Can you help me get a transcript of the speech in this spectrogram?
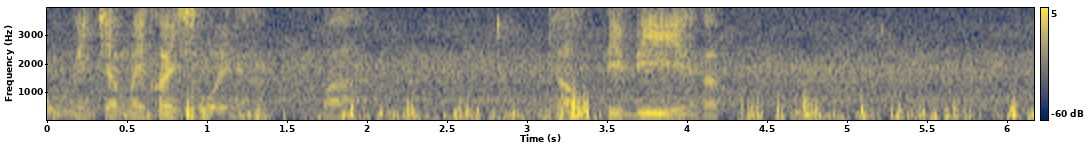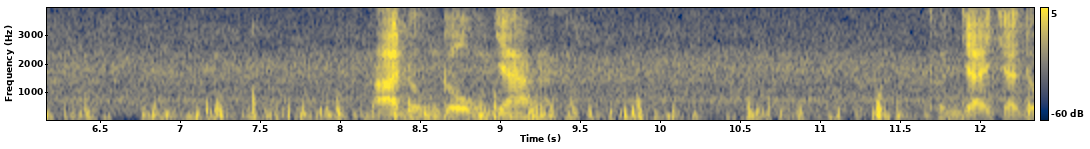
มูกนี้จะไม่ค่อยสวยนะครับ ว่าจะออกบี้ๆนะครับ หาโด่งๆยากนะครับส่วนใหญ่จะโด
